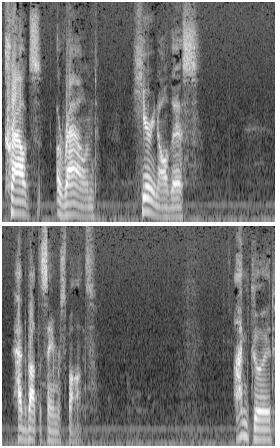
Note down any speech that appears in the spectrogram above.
Crowds around hearing all this had about the same response I'm good.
